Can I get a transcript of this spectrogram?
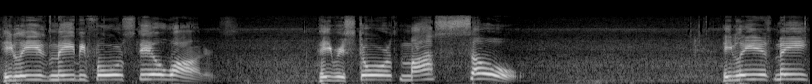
He leads me before still waters. He restoreth my soul. He leadeth me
